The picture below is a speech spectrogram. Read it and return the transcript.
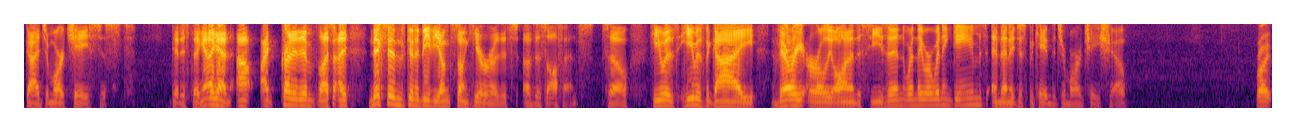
God, Ja'Marr Chase just did his thing. And again, I, I credit him. Last I, Nixon's going to be the unsung hero of this of this offense. So he was he was the guy very early on in the season when they were winning games, and then it just became the Ja'Marr Chase show. Right.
